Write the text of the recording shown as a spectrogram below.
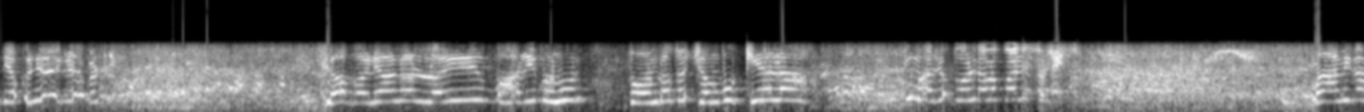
देखून रे म्हटलं. ह्या गण्यानं लई भारी म्हणून तोंडाचं चंबू केला की माझ्या तोंडाला पाणी सुटायचं. मग आम्ही का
